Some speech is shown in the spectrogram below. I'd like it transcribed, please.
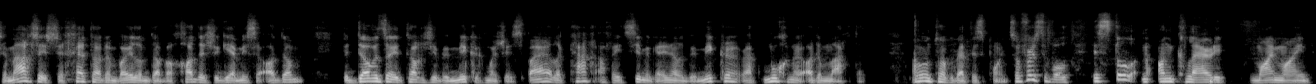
זה גם כן אינה כן. שמחשי שחטא אדם בעולם דבר חודש הגיע מיסה אדם, ודבר זה יתוך שבמקרה כמו שהספיר, לקח אף עצים מגנים עליו במקרה, רק מוכנה אדם לחטא. I want to talk about this point. So first of all, there's still an unclarity in my mind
